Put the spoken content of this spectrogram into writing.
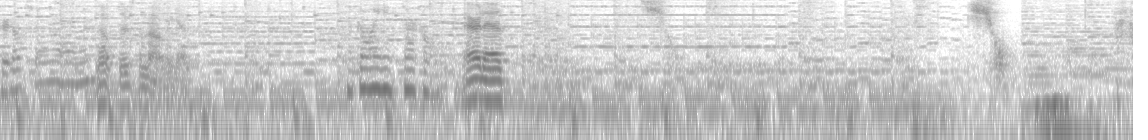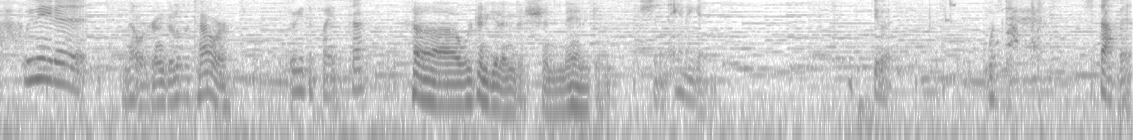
Turtle shell? Nope, there's the mountain again. We're going in circles. There it is. We made it. Now we're gonna go to the tower. Do we get to fight stuff? Uh, we're gonna get into shenanigans. Shenanigans. Let's do it. Whip. Stop it.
